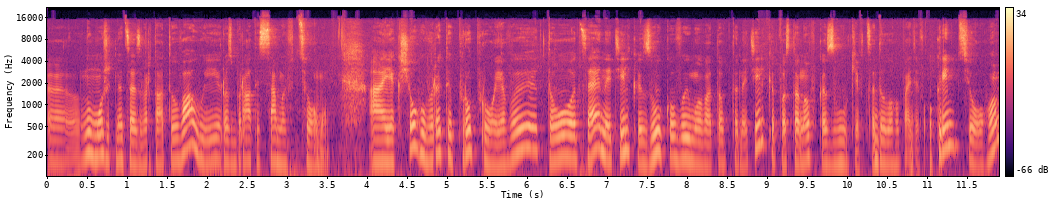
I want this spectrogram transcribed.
е, ну, можуть на це звертати увагу і розбиратись саме в цьому. А якщо говорити про прояви, то це не тільки звуковимова, тобто не тільки постановка звуків, це до логопедів. Окрім цього,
